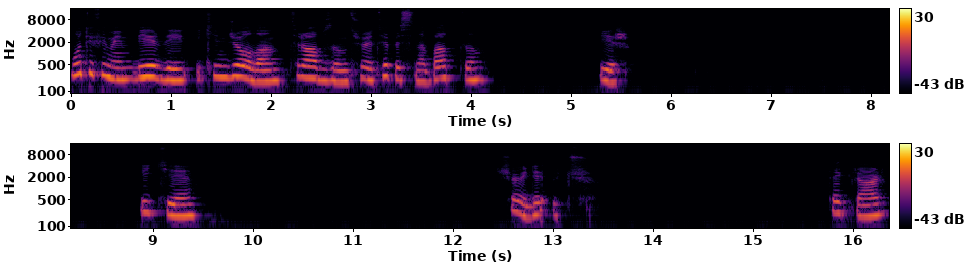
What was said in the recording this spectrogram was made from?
Motifimin bir değil ikinci olan trabzanın şöyle tepesine battım. 1 2 şöyle 3 tekrar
